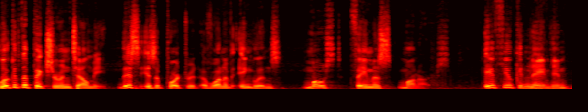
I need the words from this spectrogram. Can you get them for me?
Look at the picture and tell me. This is a portrait of one of England's most famous monarchs. If you can name him,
